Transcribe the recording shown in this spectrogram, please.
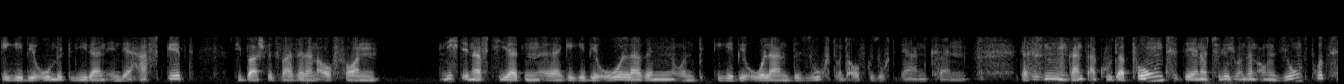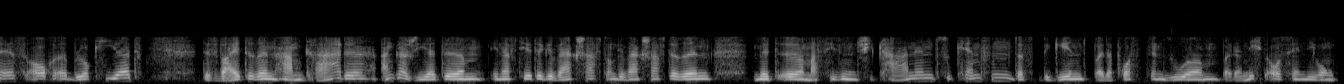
GGBO-Mitgliedern in der Haft gibt, die beispielsweise dann auch von nicht inhaftierten äh, GGBOlerinnen und GGBOlern besucht und aufgesucht werden können. Das ist ein ganz akuter Punkt, der natürlich unseren Organisierungsprozess auch äh, blockiert. Des Weiteren haben gerade engagierte, inhaftierte Gewerkschafter und Gewerkschafterinnen mit äh, massiven Schikanen zu kämpfen. Das beginnt bei der Postzensur, bei der Nichtaushändigung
